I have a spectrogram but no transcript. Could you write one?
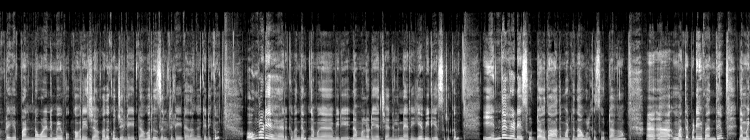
அப்ளை பண்ண உடனே கவரேஜ் ஆகாது கொஞ்சம் லேட் ஆகும் ரிசல்ட் லேட்டாக தாங்க கிடைக்கும். உங்களுடைய ஹேருக்கு வந்து நம்ம வீடியோ நம்மளுடைய சேனலில் நிறைய வீடியோஸ் இருக்குது எந்த ஹேடே சூட் ஆகுதோ அது மட்டும்தான் உங்களுக்கு சூட் ஆகும். மற்றபடி வந்து நம்ம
